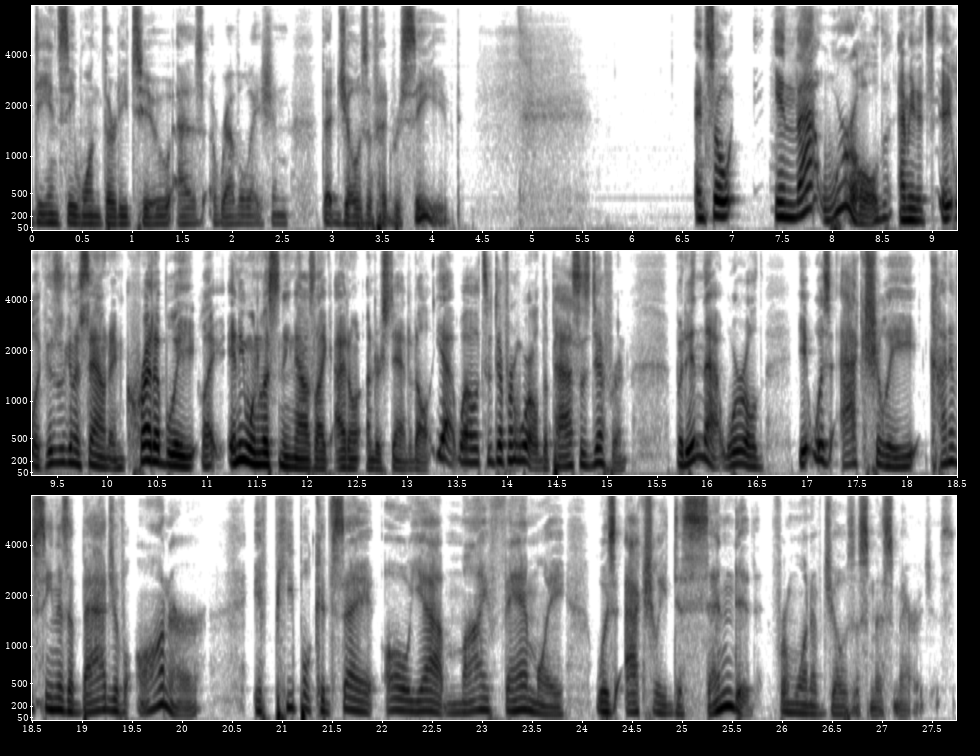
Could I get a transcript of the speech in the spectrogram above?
D&C 132 as a revelation that Joseph had received. And so in that world, I mean, it's it, look. This is going to sound incredibly like anyone listening now is like, I don't understand at all. Yeah, well, it's a different world. The past is different, but in that world, it was actually kind of seen as a badge of honor if people could say, "Oh yeah, my family was actually descended from one of Joseph Smith's marriages,"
